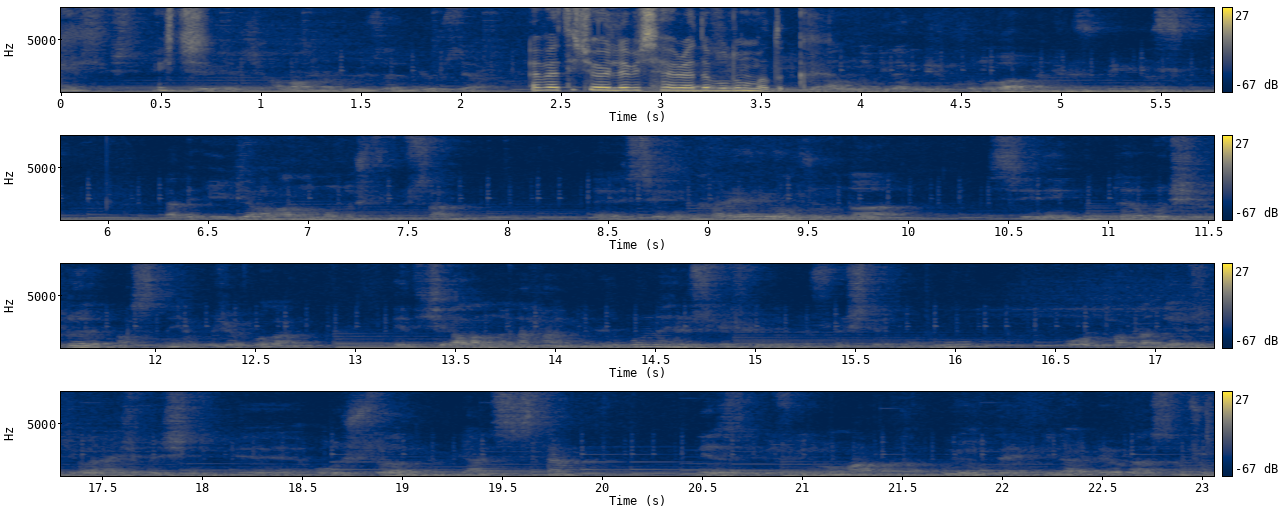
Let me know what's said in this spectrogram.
İşte, Hiç. Ya. Evet hiç öyle bir çevrede bulunmadık. İlgi alanına giden bir konu var mı henüz bilmiyorsun. Yani ilgi alanını oluşturursan e, senin kariyer yolculuğunda seni mutlu ve başarılı aslında yapacak olan etki alanlarına hangileri bunu henüz keşfedemiyorsun. İşte bu, bu ortamda ne yazık ki öğrenciler için e, oluşturulamıyor. Yani sistem ne yazık ki üzgünüm ama bu yönde ilerliyor. Ben sana çok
